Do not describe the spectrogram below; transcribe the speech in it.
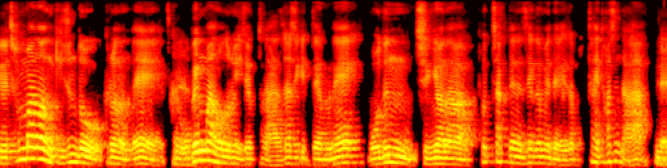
그 천만 원 기준도 그러는데 그 네, 500만 원으로 이제부터 낮아지기 때문에 모든 증여나 포착되는 세금에 대해서 폭탄이 터진다. 네.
